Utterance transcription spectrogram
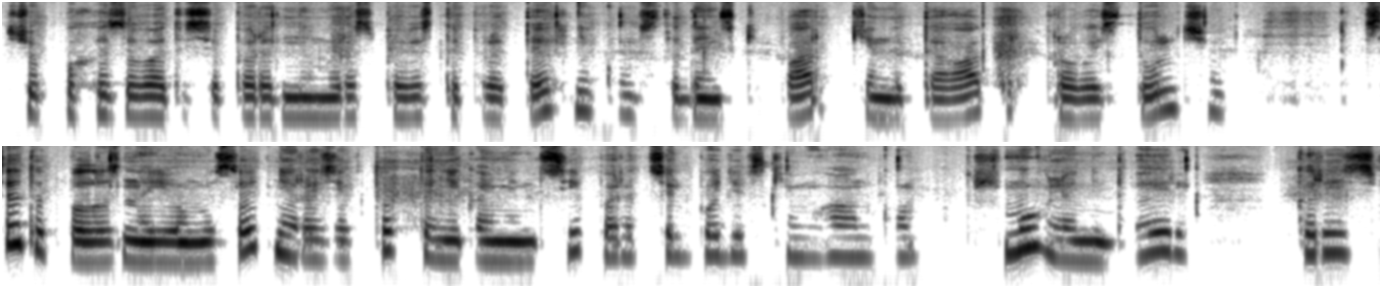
щоб похизуватися перед ними, розповісти про технікум, студентський парк, кінотеатр, про весь Тульчин. Все тут було знайоме сотні разів топтані камінці перед сільбодівським ганком, обшмугляні двері, крізь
